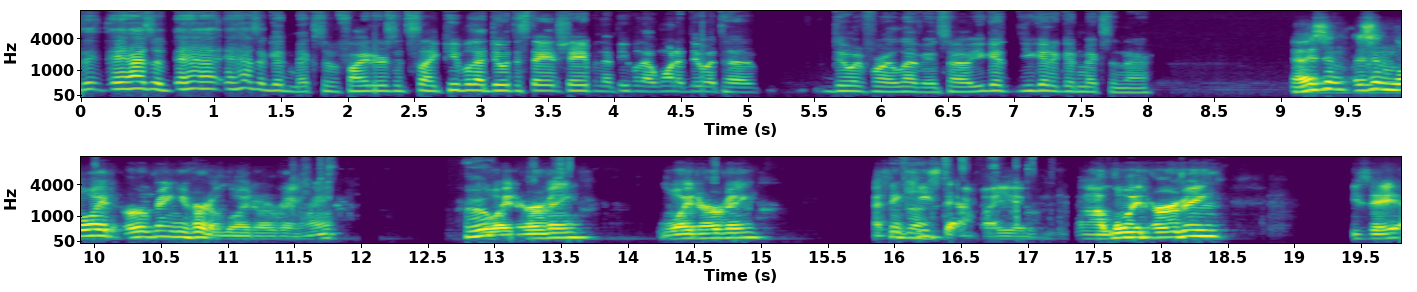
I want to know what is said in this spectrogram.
it has a it has a good mix of fighters. It's like people that do it to stay in shape, and then people that want to do it to do it for a living. So you get you get a good mix in there. Now, isn't isn't Lloyd Irvin? You heard of Lloyd Irvin, right? Who? Lloyd Irvin. Lloyd Irvin. I think he's down by you. Uh, Lloyd Irvin. He's a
